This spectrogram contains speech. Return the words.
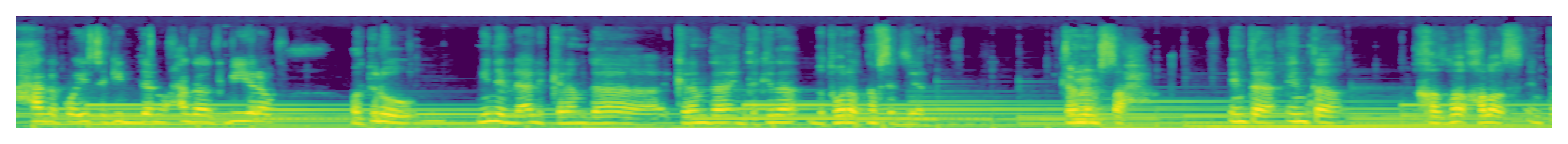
حاجة كويسة جدا وحاجة كبيرة قلت له مين اللي قال الكلام ده؟ الكلام ده أنت كده بتورط نفسك زيادة. تمام. صح. انت انت خلاص انت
